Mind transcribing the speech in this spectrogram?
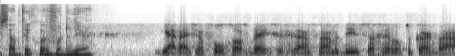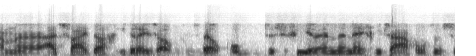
staat natuurlijk weer voor de deur. Ja, wij zijn vol gas bezig. Aanstaande dinsdag hebben we op de kartbaan uitzwaaidag. Iedereen is overigens welkom. Tussen 4 en 9 uur s avonds. Dus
